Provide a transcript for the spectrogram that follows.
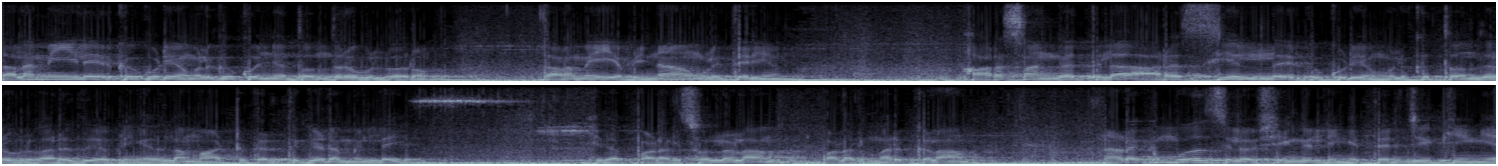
தலைமையில் இருக்கக்கூடியவங்களுக்கு கொஞ்சம் தொந்தரவுகள் வரும். தலைமை அப்படின்னா அவங்களுக்கு தெரியும். அரசாங்கத்தில் அரசியலில் இருக்கக்கூடியவங்களுக்கு தொந்தரவுகள் வருது அப்படிங்கிறதெல்லாம் மாற்றுக்கிறதுக்கு இடமில்லை. இதை பலர் சொல்லலாம் பலர் மறுக்கலாம். நடக்கும்போது சில விஷயங்கள் நீங்கள் தெரிஞ்சுக்கிங்க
